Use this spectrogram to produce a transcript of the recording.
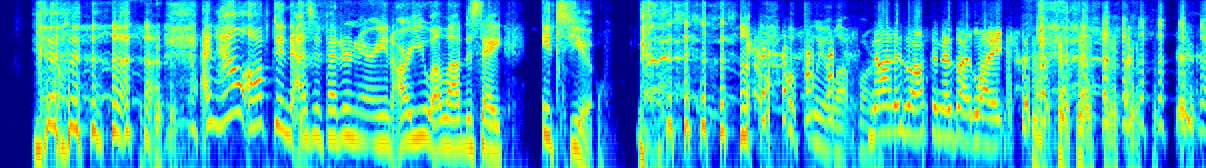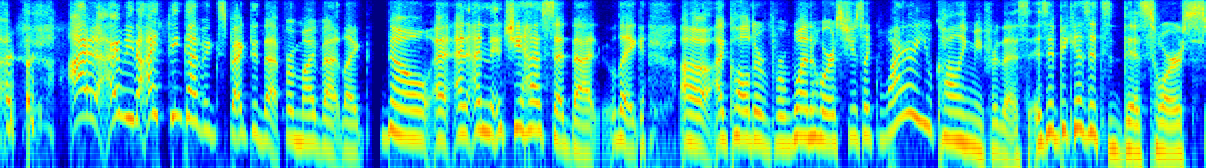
and how often, as a veterinarian, are you allowed to say it's you? Hopefully, a lot more. Not as often as I'd like. I I mean I think I've expected that from my vet like no and and, and she has said that like uh I called her for one horse. She's like why are you calling me for this? Is it because it's this horse?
